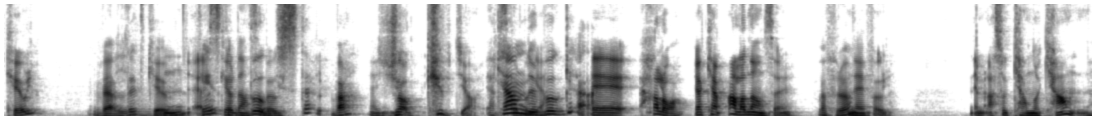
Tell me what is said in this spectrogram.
Kul. Väldigt kul. Mm, jag Finns det dansa bugg. buggställ? Va? Ja, gud ja. Kan du bugga? Eh, hallå, jag kan alla danser. Varför då? När jag är full. Nej men alltså kan och kan.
